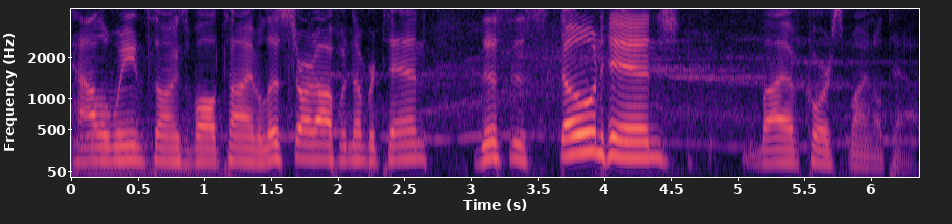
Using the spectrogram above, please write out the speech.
Halloween songs of all time. Let's start off with number 10. This is Stonehenge by, of course, Spinal Tap.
